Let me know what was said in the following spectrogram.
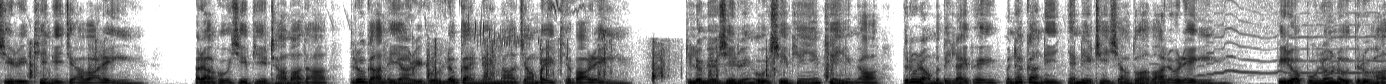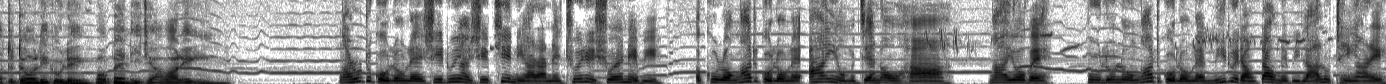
ရေတွေဖြစ်နေကြပါတယ်အဲ့ဒါကိုရေပြည့်ထားမှသာသူတို့ကလေယာဉ်တွေကိုလုတ်ကင်နိုင်မှကြောင့်ပဲဖြစ်ပါတယ် ဒီလိုမျိုးရေတွင်းကိုရေပြင်းရင်ဖြစ်ရင်ကသူတို့တော့မသိလိုက်ပဲမနက်ကနေညနေထိရောက်သွားပါတော့တယ်ပြီးတော့ပူလုံးလို့သူတို့ဟာတော်တော်လေးကိုလည်းမောပန်းနေကြပါတယ်ငါတို့တကူလုံးလဲရေတွင်းရရေဖြည့်နေရတာနဲ့ချွေးတွေရွှဲနေပြီအခုတော့ငါတကူလုံးလဲအားအင်အောင်မကြံတော့ဘူးဟာငါရောပဲပူလွန်းလို့ငါတကူလုံးလဲမီးတွေတောင်တောက်နေပြီလားလို့ထင်ရတယ်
